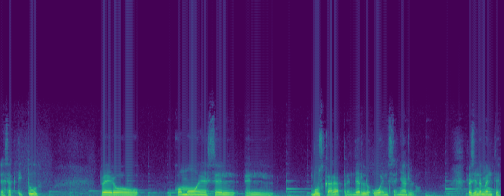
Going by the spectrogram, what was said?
esa, actitud. Pero, ¿cómo es el, el buscar aprenderlo o enseñarlo? Recientemente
